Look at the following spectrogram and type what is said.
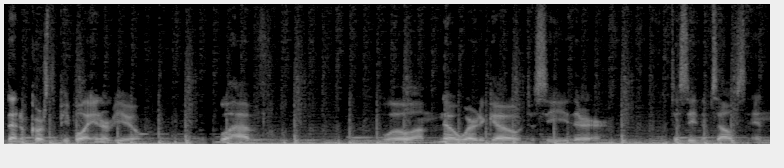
then of course the people I interview will have will um, know where to go to see their to see themselves in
